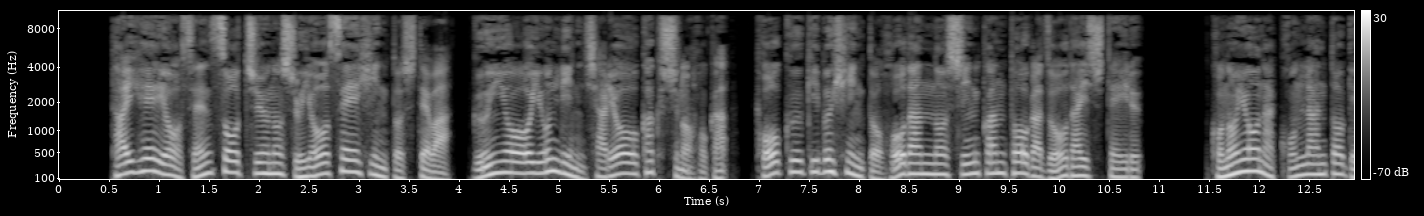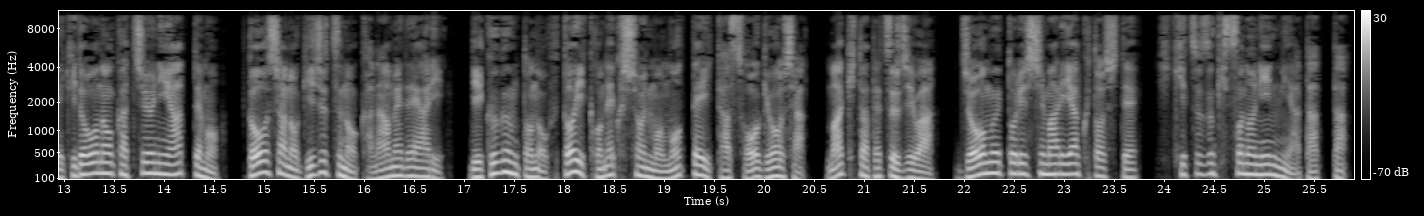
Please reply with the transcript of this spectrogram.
太平洋戦争中の主要製品としては、軍用四輪車両各種のほか、航空機部品と砲弾の新艦等が増大している。このような混乱と激動の渦中にあっても、同社の技術の要であり、陸軍との太いコネクションも持っていた創業者、牧田哲司は、常務取締役として、引き続きその任に当たった。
